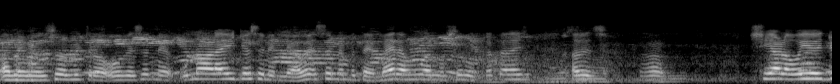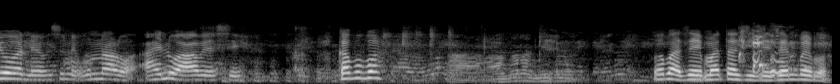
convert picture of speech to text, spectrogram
અને જો મિત્રો હવે છે ને ઉનાળો આવી જશે ને એટલે હવે છે ને બધા બહાર હોવાનું શરૂ કરતા થાય છે. હવે હા. શિયાળો વયો જો અને હવે છે ને ઉનાળો આયલો આવે છે. કા મિત્રો બાબા જય માતાજી જય જાનભાઈમાં.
